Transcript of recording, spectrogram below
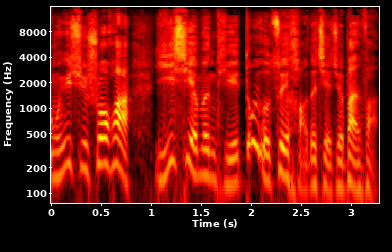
勇于去说话，一切问题都有最好的解决办法。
